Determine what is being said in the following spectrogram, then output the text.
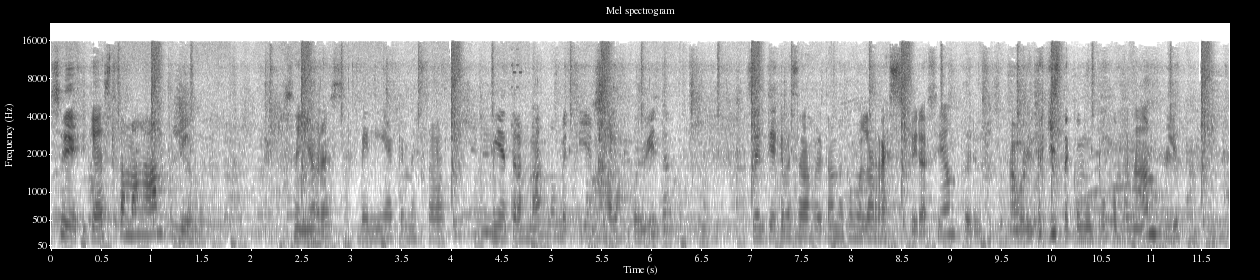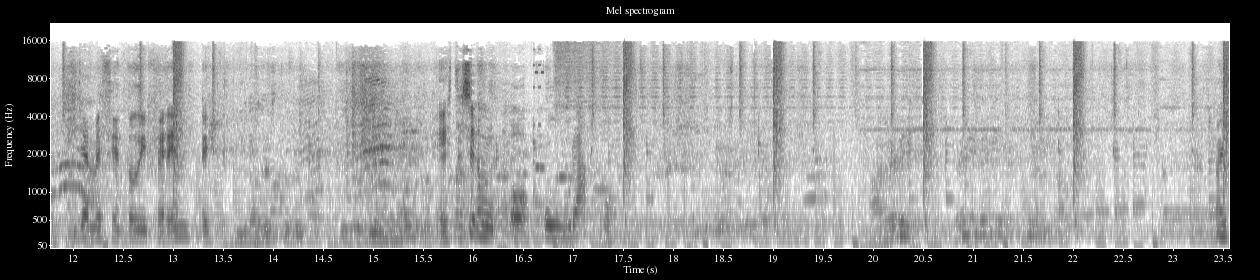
Sí, ya está más amplio. Señores, venía que me estaba, mientras más nos metíamos a las cuevitas, sentía que me estaba faltando como la respiración, pero ahorita aquí está como un poco más amplio. Ya me siento diferente. Mira este. Este. Este sí es un oh, huraco. Ay.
